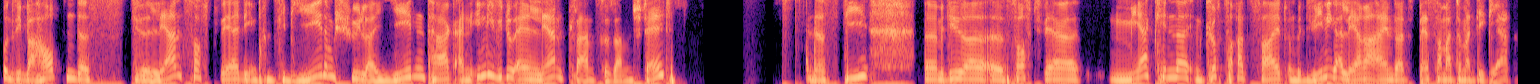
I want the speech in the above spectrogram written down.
Und sie behaupten, dass diese Lernsoftware, die im Prinzip jedem Schüler jeden Tag einen individuellen Lernplan zusammenstellt, dass die äh, mit dieser äh, Software mehr Kinder in kürzerer Zeit und mit weniger Lehrereinsatz besser Mathematik lernen.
